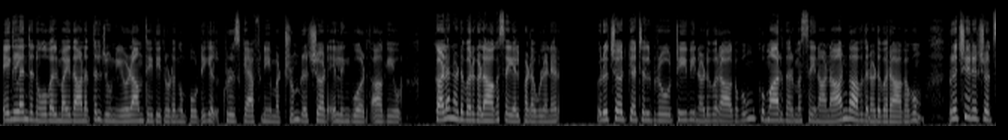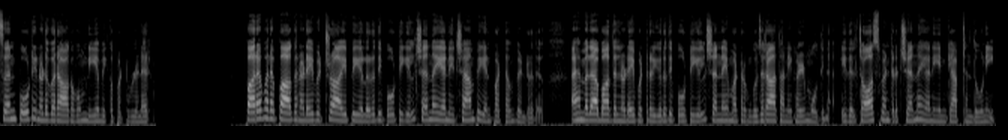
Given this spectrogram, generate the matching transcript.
இங்கிலாந்தின் ஓவல் மைதானத்தில் ஜூன் ஏழாம் தேதி தொடங்கும் போட்டியில் கிறிஸ் கேஃப்னி மற்றும் ரிச்சர்ட் எல்லிங்வர்த் ஆகியோர் கள நடுவர்களாக செயல்பட உள்ளனர். ரிச்சர்ட் கெட்டில் ப்ரோ டிவி நடுவராகவும் குமார் தர்மசேனா நான்காவது நடுவராகவும் ரிச்சி ரிச்சர்ட்சன் போட்டி நடுவராகவும் நியமிக்கப்பட்டுள்ளனர். பரபரப்பாக நடைபெற்ற ஐபிஎல் இறுதிப் போட்டியில் சென்னை அணி சாம்பியன் பட்டம் வென்றது. அகமதாபாத்தில் நடைபெற்ற இறுதிப் போட்டியில் சென்னை மற்றும் குஜராத் அணிகள் மோதின. இதில் டாஸ் வென்ற சென்னை அணியின் கேப்டன் தோனி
